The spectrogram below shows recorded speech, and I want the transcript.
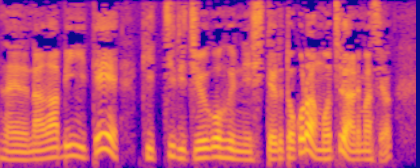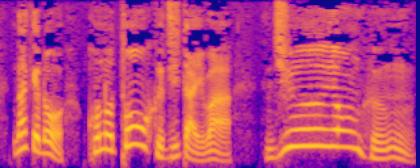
えー、長引いて、きっちり15分にしてるところはもちろんありますよ。だけど、このトーク自体は、14分、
